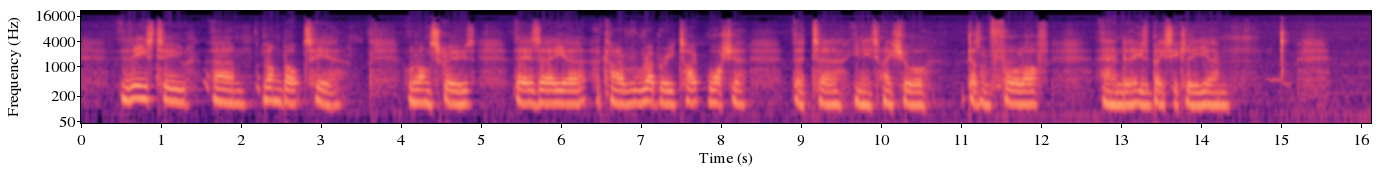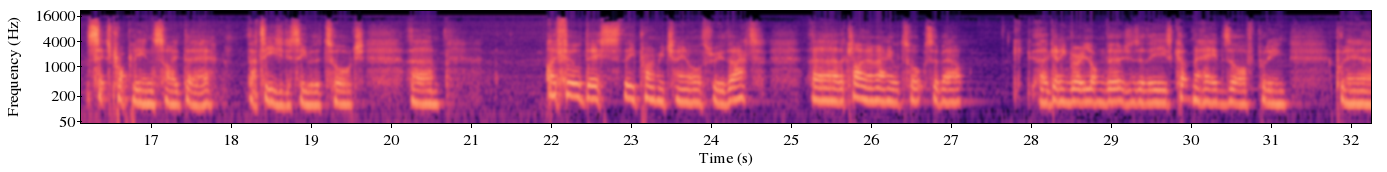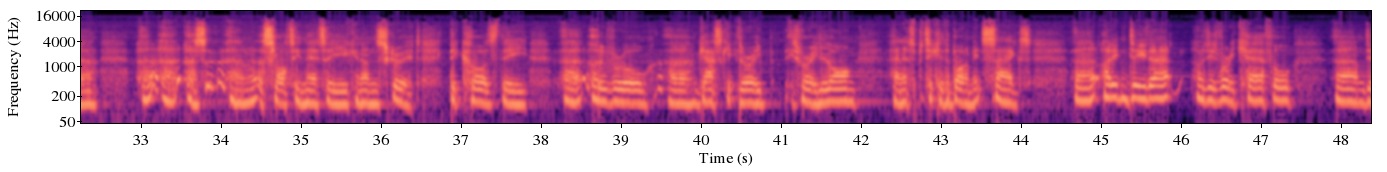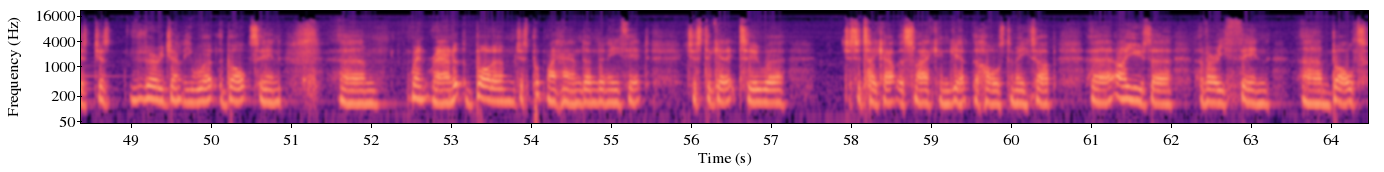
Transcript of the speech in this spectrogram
these two um, long bolts here, or long screws, there's a, uh, a kind of rubbery type washer that uh, you need to make sure doesn't fall off and uh, is basically um, sits properly inside there. That's easy to see with a torch. Um, I filled this, the primary chain all through that. Uh, the Clymer manual talks about uh, getting very long versions of these, cutting the heads off, putting putting a a, a, a, a slot in there so you can unscrew it because the uh, overall uh, gasket is very is very long and it's particularly the bottom it sags. Uh, I didn't do that. I was just very careful. Um, just just very gently worked the bolts in. Um, went round at the bottom. Just put my hand underneath it just to get it to uh, just to take out the slack and get the holes to meet up. Uh, I use a, a very thin uh, bolt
